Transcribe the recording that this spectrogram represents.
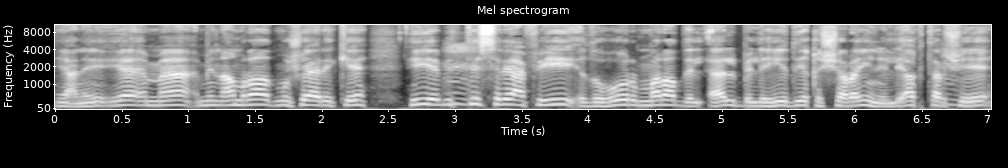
يعني يا إما من أمراض مشاركة هي بتسرع في ظهور مرض القلب اللي هي ضيق الشرايين اللي أكثر شيء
